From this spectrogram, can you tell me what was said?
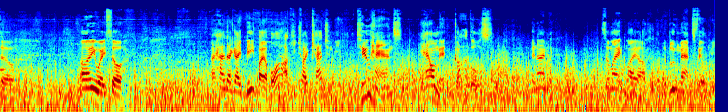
So, oh, anyway, so I had that guy beat by a block. He tried catching me. Two hands, helmet, goggles, and I'm so my my uh, the blue mats failed me.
